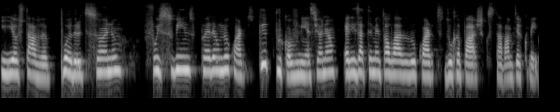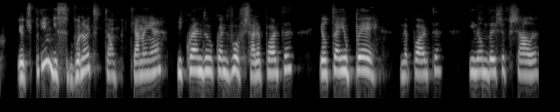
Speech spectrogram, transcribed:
e eu estava podre de sono. Fui subindo para o meu quarto, que, por conveniência ou não, era exatamente ao lado do quarto do rapaz que se estava a meter comigo. Eu despedi-me, disse boa noite, então, até amanhã. E quando, quando vou fechar a porta, ele tem o pé na porta e não me deixa fechá-la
